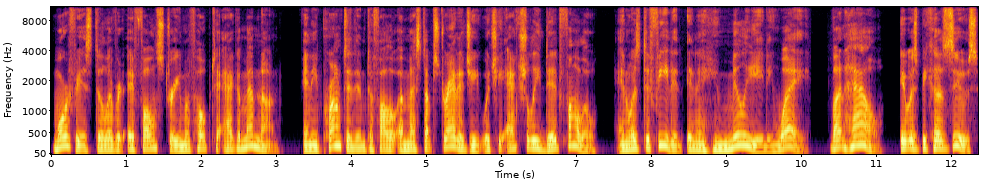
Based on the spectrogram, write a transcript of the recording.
Morpheus delivered a false dream of hope to Agamemnon, and he prompted him to follow a messed up strategy which he actually did follow and was defeated in a humiliating way. But how? It was because Zeus,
